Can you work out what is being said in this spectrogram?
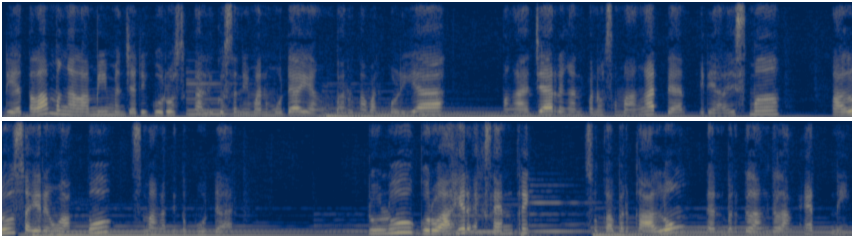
dia telah mengalami menjadi guru sekaligus seniman muda yang baru tamat kuliah, mengajar dengan penuh semangat dan idealisme, lalu seiring waktu semangat itu pudar. Dulu guru akhir eksentrik, suka berkalung dan bergelang-gelang etnik.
